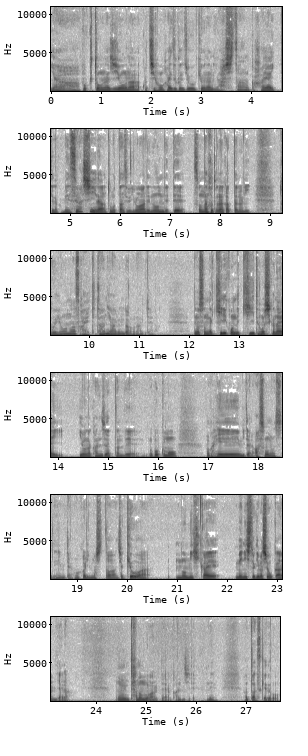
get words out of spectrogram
いや僕と同じようなこう地方配属の状況なのに明日なんか早いってなんか珍しいなと思ったんですよ。今まで飲んでてそんなことなかったのに土曜の朝早いって何あるんだろうなみたいな。でもそんな切り込んで聞いてほしくないような感じだったんで、まあ、僕もなんか「へえ」みたいな「あそうなんですね」みたいな「分かりました。じゃあ今日は飲み控えめにしときましょうか」みたいな「うん頼むわ」みたいな感じでねあったんですけど。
